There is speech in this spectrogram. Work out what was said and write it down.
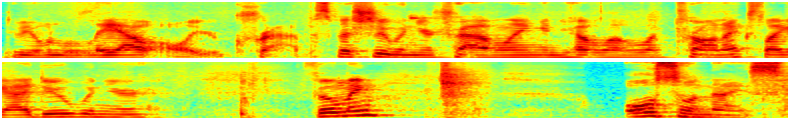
to be able to lay out all your crap, especially when you're traveling and you have a lot of electronics like I do when you're filming. Also nice.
